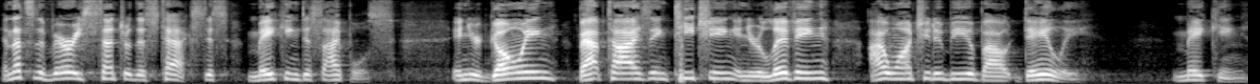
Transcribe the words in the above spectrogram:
And that's the very center of this text. It's making disciples. And you're going, baptizing, teaching, and you're living. I want you to be about daily making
